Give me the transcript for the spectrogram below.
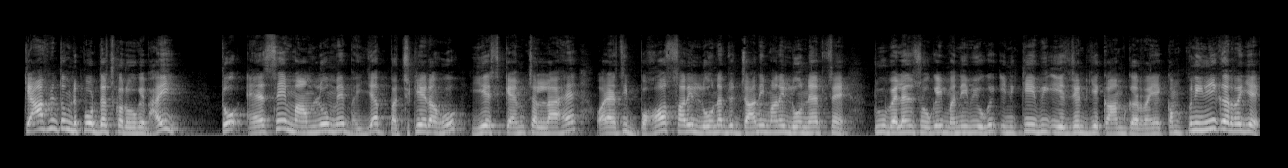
क्या आपने तुम रिपोर्ट दर्ज करोगे भाई? तो ऐसे मामलों में भैया बच के रहो, ये स्कैम चल रहा है और ऐसी बहुत सारी लोन ऐप जो जानी मानी लोन ऐप्स हैं टू बैलेंस हो गई मनी भी हो गई, इनके भी एजेंट ये काम कर रहे हैं कंपनी नहीं कर रही है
